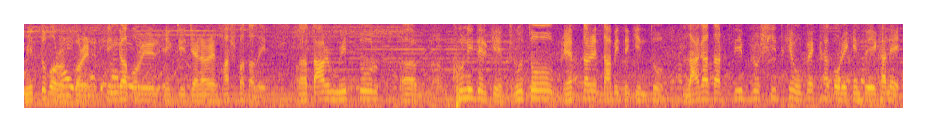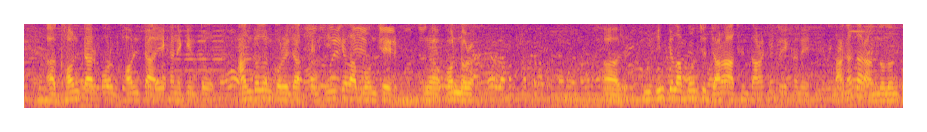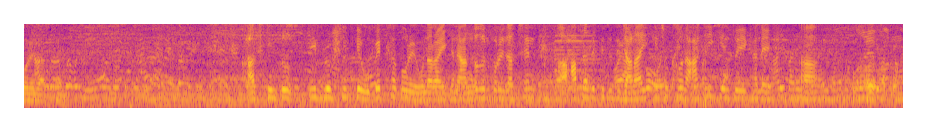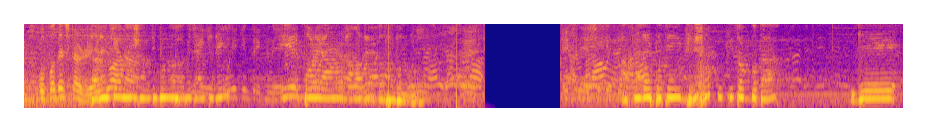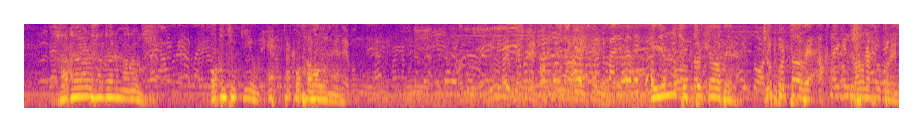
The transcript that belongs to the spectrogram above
মৃত্যুবরণ করেন সিঙ্গাপুরের একটি জেনারেল হাসপাতালে। তার মৃত্যুর খুনিদেরকে দ্রুত গ্রেপ্তারের দাবিতে কিন্তু লাগাতার তীব্র শীতকে উপেক্ষা করে কিন্তু এখানে ঘণ্টার পর ঘণ্টা এখানে কিন্তু আন্দোলন করে যাচ্ছেন ইনকেলাব মঞ্চের আহ, ইনকেলাব মঞ্চের যারা আছেন তারা কিন্তু এখানে লাগাতার আন্দোলন করে যাচ্ছেন। আজ কিন্তু তীব্র শীতকে উপেক্ষা করে ওনারা এখানে আন্দোলন করে যাচ্ছেন। আপনাদেরকে যদি জানাই কিছুক্ষণ আগেই কিন্তু এখানে উপদেষ্টা রেজওয়ানা শান্তিপূর্ণভাবে যাইতে দেই? উনি কিন্তু এখানে এরপরে আমরা আমাদের কথা বলব। এখানে এসে কিন্তু আপনাদের প্রতি ভীষণ কৃতজ্ঞতা যে হাজার হাজার মানুষ অথচ কেউ একটা কথা বলে না। এই জন্য চুপ করতে হবে, চুপ করতে হবে কিন্তু সন্দেহ করেন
